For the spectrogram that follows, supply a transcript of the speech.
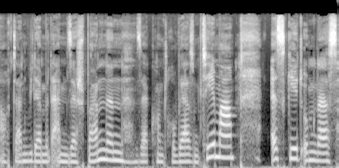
auch dann wieder mit einem sehr spannenden, sehr kontroversen Thema. Es geht um das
